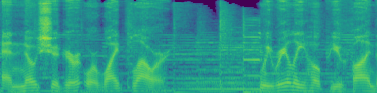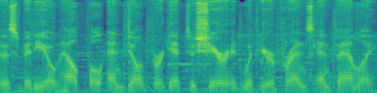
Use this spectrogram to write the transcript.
and no sugar or white flour. We really hope you find this video helpful and don't forget to share it with your friends and family.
